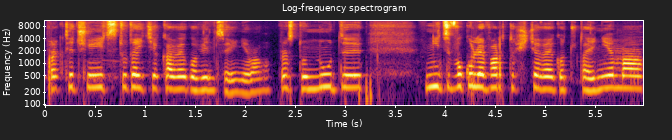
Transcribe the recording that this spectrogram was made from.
praktycznie nic tutaj ciekawego więcej nie ma. Po prostu nudy, nic w ogóle wartościowego tutaj nie ma.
